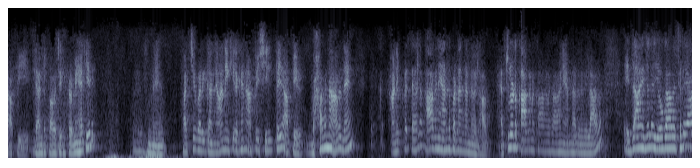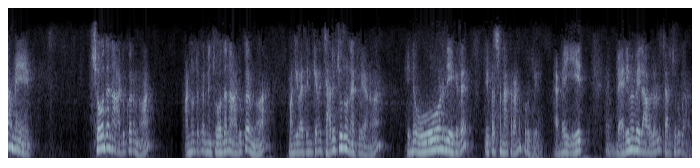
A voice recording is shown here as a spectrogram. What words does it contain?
අපි දැන්ට පවතින ක්‍රමයේ හැටියට මේ පච්චේපරිග්ග ඥානය කියලා කියන්නේ අපේ ශිල්පය අපේ භාවනාව දැන් අනිත් පැත්ත හැරලා කාගෙන යන්න පටන් ගන්න වෙලාව. ඇතුළට කාගෙන කාගෙන කාගෙන යන්න හදන වෙලාව. එදා ඉඳලා යෝගාවචරයා මේ චෝදන අඩු කරනවා. අනුන්ට කරන චෝදන අඩු කරනවා. මගේ වචන කියන චරුචුරු නැතුව යනවා. එන ඕන දෙයකට විපස්සනා කරන්න පුරුදු වෙනවා. හැබැයි ඒත් බැරිම වෙලාවවල චරුචුරු ගන්න.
